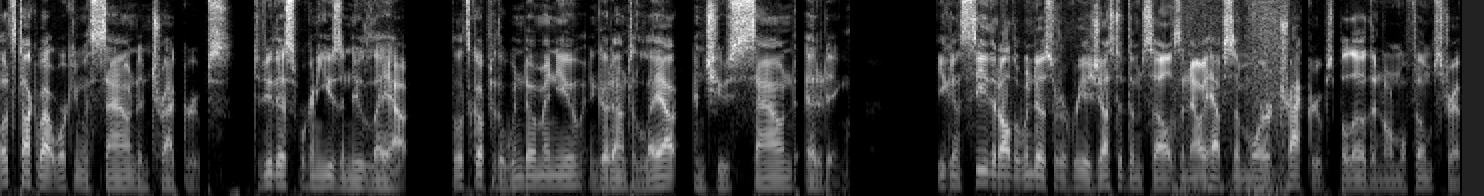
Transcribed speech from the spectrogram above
let's talk about working with sound and track groups. To do this, we're going to use a new layout. So let's go up to the window menu and go down to layout and choose sound editing. You can see that all the windows sort of readjusted themselves and now we have some more track groups below the normal film strip.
